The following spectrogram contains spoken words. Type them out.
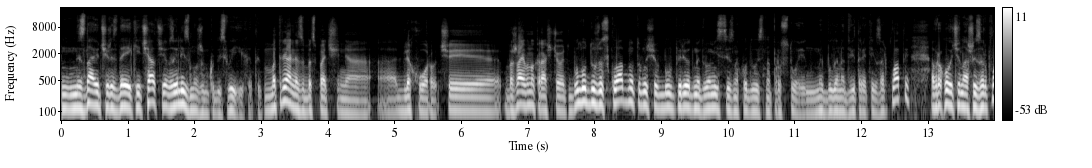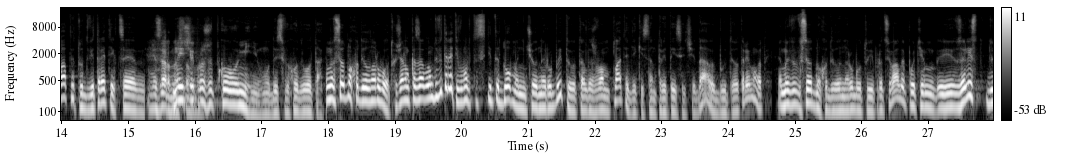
Не знаю через деякий час, чи взагалі зможемо кудись виїхати. Матеріальне забезпечення е, для хору, чи бажає воно кращого? Було дуже складно, тому що був період, ми два місяці знаходились на простої. Ми були на дві третіх зарплати. А враховуючи наші зарплати, то дві третіх це нижче прожиткового мінімуму. Десь виходило так. Ми все одно ходили на роботу. Хоча нам казали, ну дві треті, ви можете сидіти вдома, нічого не робити, от, але ж вам платять якісь там три тисячі, да, ви будете отримувати. Ми все одно ходили на роботу і працювали. Потім і взагалі е,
